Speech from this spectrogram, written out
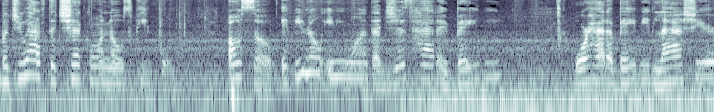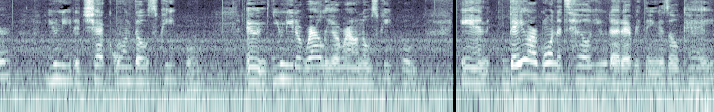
But you have to check on those people. Also if you know anyone that just had a baby or had a baby last year you need to check on those people. And you need to rally around those people. And they are going to tell you that everything is okay.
